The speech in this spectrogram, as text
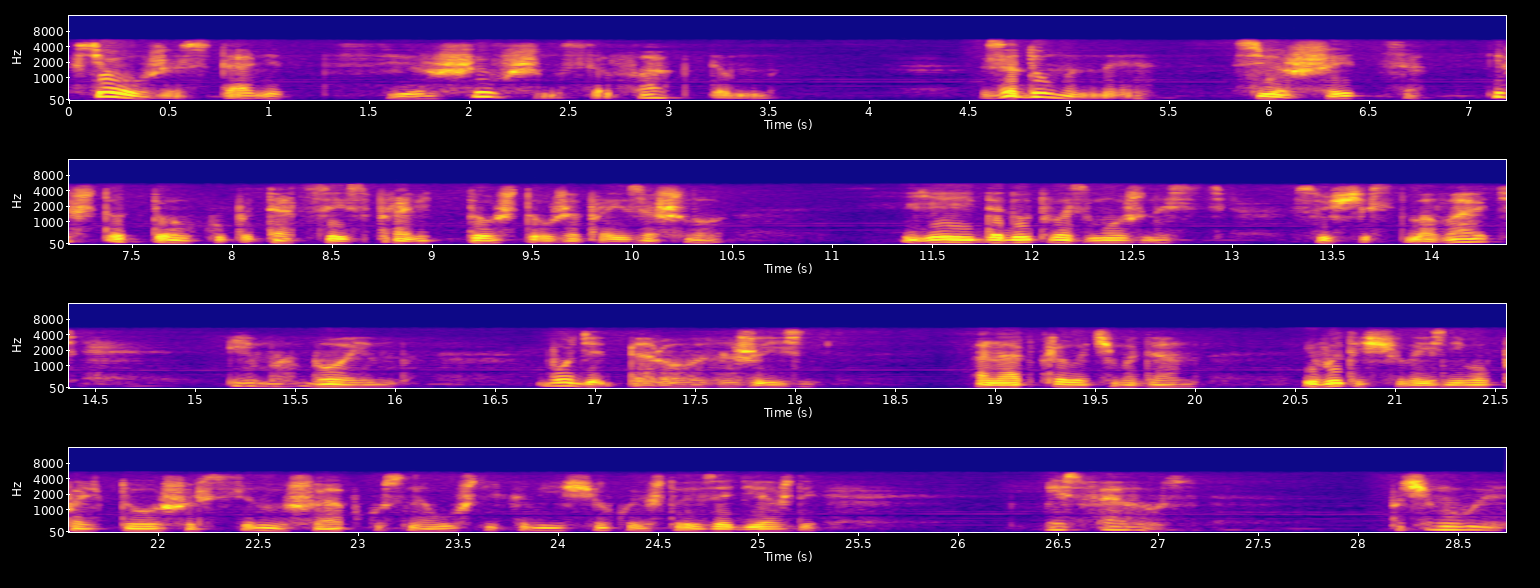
все уже станет свершившимся фактом. Задуманное свершится, и что толку пытаться исправить то, что уже произошло? Ей дадут возможность существовать, им обоим будет дарована жизнь. Она открыла чемодан и вытащила из него пальто, шерстяную шапку с наушниками, еще кое-что из одежды. «Мисс Фэллоус, почему вы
